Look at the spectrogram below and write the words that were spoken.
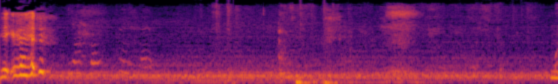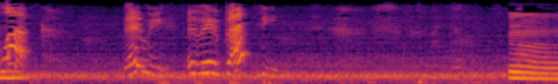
You hit your head? Look! Mary, Mary Betsy. Hmm.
